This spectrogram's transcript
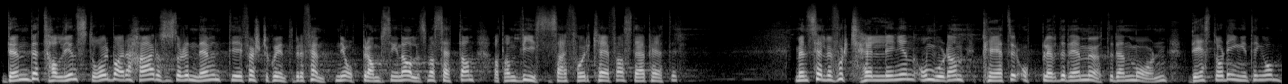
Den detaljen står bare her, og så står det nevnt i 1. Korinterbrev 15 i oppramsingen av alle som har sett han, at han viste seg for Kefas. Det er Peter. Men selve fortellingen om hvordan Peter opplevde det møtet den morgenen, det står det ingenting om.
